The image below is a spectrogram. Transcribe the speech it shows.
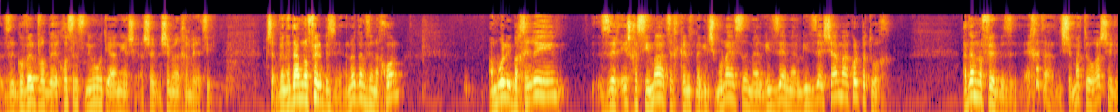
זה גובל כבר בחוסר צניעות, יעני, השם, השם ירחם ויציל. עכשיו, בן אדם נופל בזה, אני לא יודע אם זה נכון. אמרו לי, באחרים, זה, יש חסימה, צריך להיכנס מהגיל 18, מעל גיל זה, מעל גיל זה, שם הכל פתוח. אדם נופל בזה. איך אתה, נשמה טהורה שלי?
